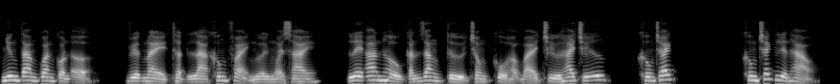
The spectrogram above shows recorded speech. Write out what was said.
Nhưng tam quan còn ở, việc này thật là không phải người ngoài sai. Lê An Hầu cắn răng từ trong cổ họng bài trừ hai chữ, không trách. Không trách liên hảo,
